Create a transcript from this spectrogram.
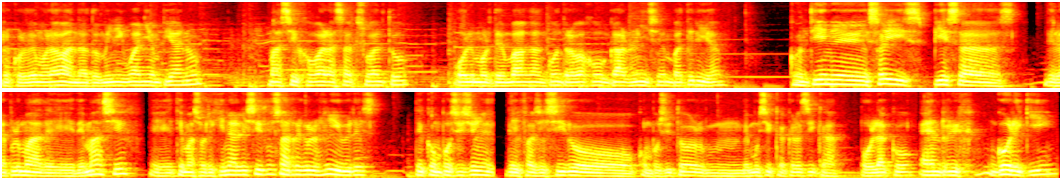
recordemos la banda, Dominic Wanya en piano, Maciej Jovara saxo alto, Ole Mortenwagen en contrabajo, Gar en batería. Contiene seis piezas de la pluma de, de eh, temas originales y dos arreglos libres de composiciones del fallecido compositor mm, de música clásica polaco Henryk Gorecki,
